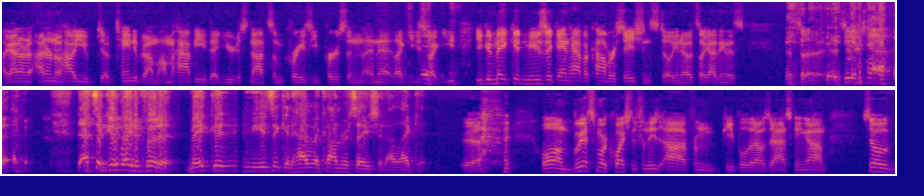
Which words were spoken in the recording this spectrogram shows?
like I don't I don't know how you obtained it, but I'm I'm happy that you're just not some crazy person, and that like you just like you, you can make good music and have a conversation still. You know, it's like I think that's that's a that's yeah. That's a good way to put it. Make good music and have a conversation. I like it. Yeah. Well, um, we got some more questions from these uh, from people that I was asking. Um, so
